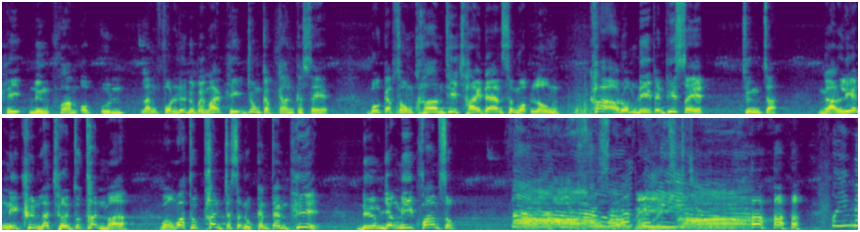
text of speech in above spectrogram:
ผลิหนึ่งความอบอุ่น หลังฝนฤดูใบไม้ผลิยุ่งกับการเกษตร บวกกับสงครามที่ชายแดนสงบลงข้าอารมณ์ดีเป็นพิเศษ จึงจัดงานเลี้ยงนี้ขึ้นและเชิญทุกท่านมา หวังว่าทุกท่านจะสนุกกันเต็มที่ ดื่มอยังมีความสุขโอ้ยแหม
